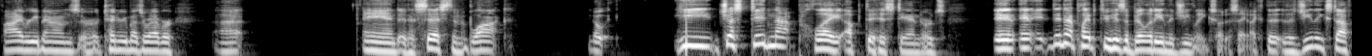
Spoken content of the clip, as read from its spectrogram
five rebounds or 10 rebounds or whatever, uh, and an assist and a block. You know, he just did not play up to his standards and, and it did not play up to his ability in the G League, so to say. Like the, the G League stuff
